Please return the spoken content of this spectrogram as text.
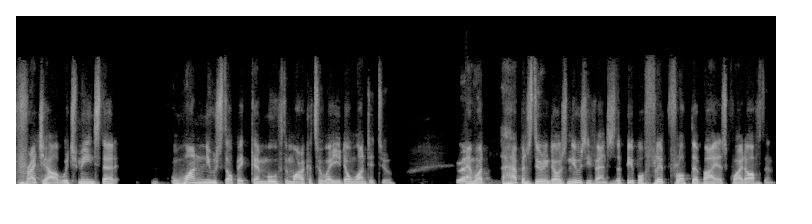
fragile, which means that one news topic can move the markets away you don't want it to. Right. And what happens during those news events is that people flip flop their bias quite often.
